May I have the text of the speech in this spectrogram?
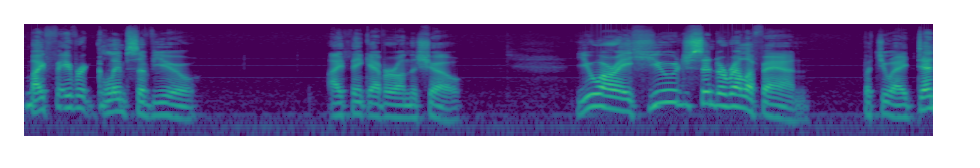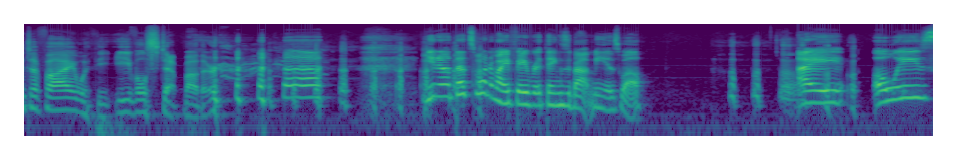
my favorite glimpse of you. I think ever on the show. You are a huge Cinderella fan, but you identify with the evil stepmother. You know, that's one of my favorite things about me as well. I always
